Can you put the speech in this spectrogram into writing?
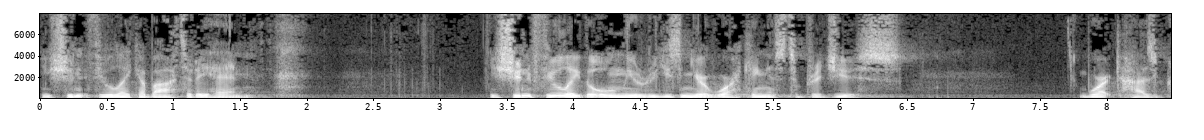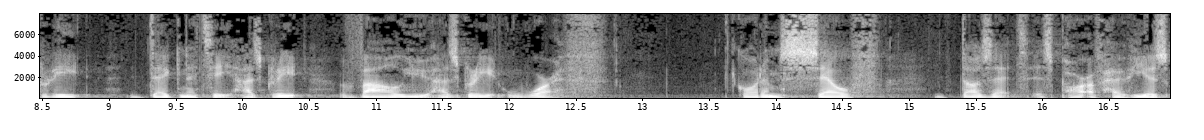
you shouldn't feel like a battery hen. You shouldn't feel like the only reason you're working is to produce. Work has great dignity, has great value, has great worth. God Himself does it. It's part of how he has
